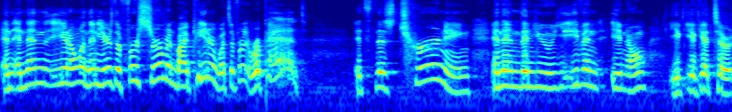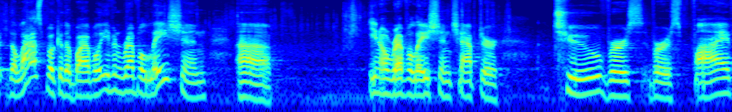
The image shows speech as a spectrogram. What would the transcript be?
And, and then, you know, and then here's the first sermon by Peter. What's the first? Repent. It's this turning. And then, then you, even, you know, you, you, get to the last book of the Bible, even Revelation, uh, you know, Revelation chapter 2, verse, verse 5.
